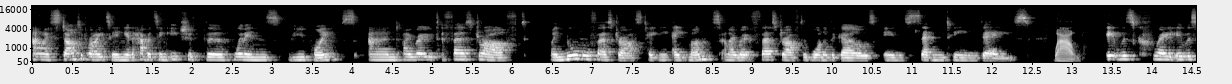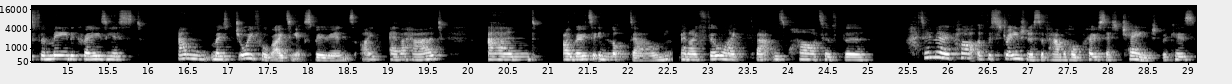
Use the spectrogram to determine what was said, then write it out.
And I started writing, inhabiting each of the women's viewpoints. And I wrote a first draft my normal first drafts take me eight months, and I wrote first draft of one of the girls in 17 days. Wow. It was crazy. It was for me the craziest and most joyful writing experience I've ever had. And I wrote it in lockdown, and I feel like that was part of the, I don't know, part of the strangeness of how the whole process changed because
